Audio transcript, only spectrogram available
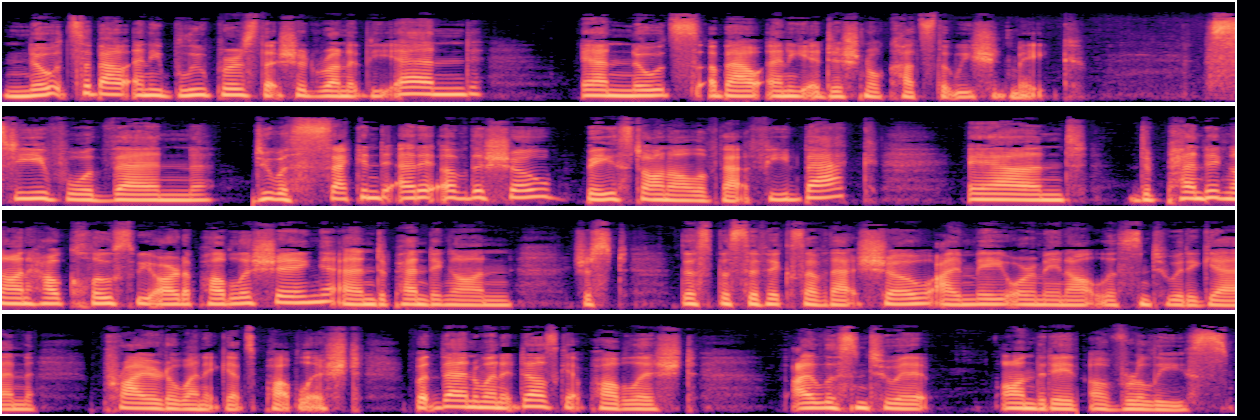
notes about any bloopers that should run at the end, and notes about any additional cuts that we should make. Steve will then do a second edit of the show based on all of that feedback. And depending on how close we are to publishing and depending on just the specifics of that show, I may or may not listen to it again prior to when it gets published. But then when it does get published, I listen to it on the day of release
